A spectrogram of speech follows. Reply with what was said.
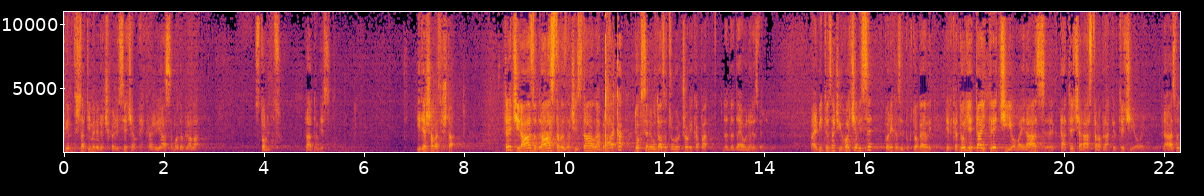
piliti, šta ti meni reče? Kaže, sjećam. E, kaže, ja sam odabrala stolicu, radno mjesto. I dešava se šta? Treći razod rastava, znači stalna braka, dok se ne uda za drugog čovjeka, pa da, da, da je ona razvede. Pa je bitno, znači, hoće li se, ponekad se zbog toga, jeli, jer kad dođe taj treći ovaj raz, ta treća rastava braka, treći ovaj razvod,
